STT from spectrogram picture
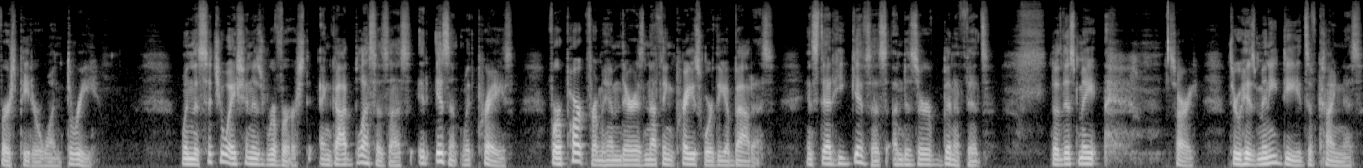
1 Peter 1 3. When the situation is reversed and God blesses us, it isn't with praise, for apart from Him there is nothing praiseworthy about us. Instead, He gives us undeserved benefits, though this may, sorry, through His many deeds of kindness.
